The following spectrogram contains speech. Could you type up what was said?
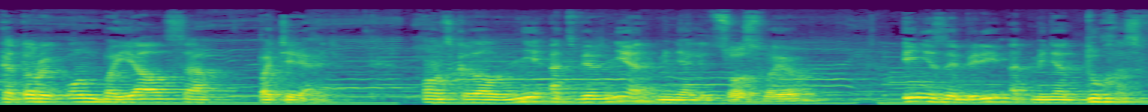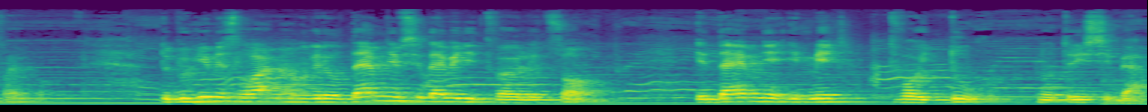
которые он боялся потерять. Он сказал, не отверни от меня лицо свое и не забери от меня духа своего. Другими словами, он говорил, дай мне всегда видеть твое лицо и дай мне иметь твой дух внутри себя.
